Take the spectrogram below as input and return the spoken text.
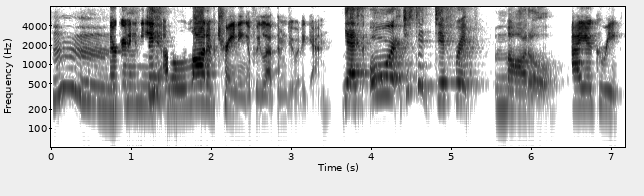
Hmm. They're going to need a lot of training if we let them do it again. Yes, or just a different model. I agree.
